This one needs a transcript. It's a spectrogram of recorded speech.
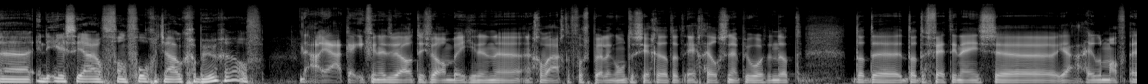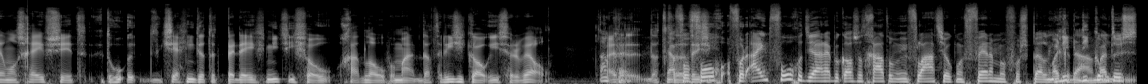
eh, in de eerste jaar van volgend jaar ook gebeuren? Of? Nou ja, kijk, ik vind het wel. Het is wel een beetje een, eh, een gewaagde voorspelling om te zeggen dat het echt heel snappy wordt. En dat, dat, de, dat de vet ineens eh, ja, helemaal, helemaal scheef zit. Het, hoe- ik zeg niet dat het per definitie zo gaat lopen, maar dat risico is er wel. Oké. Dat, Ja, dat voor, volg- voor eind volgend jaar heb ik als het gaat om inflatie ook een ferme voorspelling Maar die, gedaan. die komt dus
